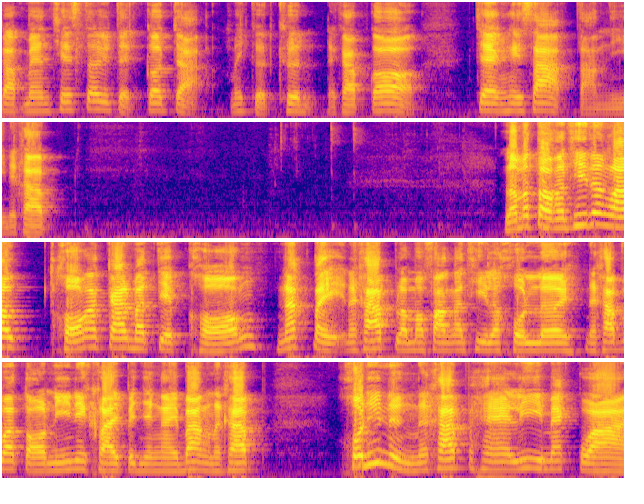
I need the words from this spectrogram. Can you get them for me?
กับแมนเชสเตอร์ยูไนเต็ดก็จะไม่เกิดขึ้นนะครับ ก็แจ้งให้ทราบตามนี้นะครับ เรามาต่อกันที่เรื่องราวของอาการบาดเจ็บของนักเตะนะครับ เรามาฟังกันทีละคนเลยนะครับ ว่าตอนนี้นี่ใครเป็นยังไงบ้างนะครับ คนที่1นนะครับแฮร์รี่แม็กควาย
